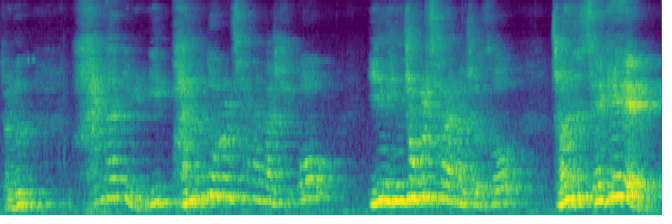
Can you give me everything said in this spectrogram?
저는 하나님이 이 반도를 사랑하시고 이 민족을 사랑하셔서 전 세계에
